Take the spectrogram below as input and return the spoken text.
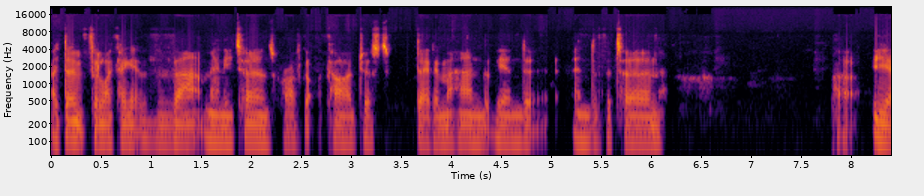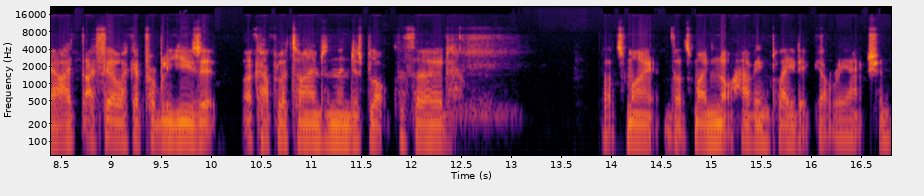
I don't feel like I get that many turns where I've got a card just dead in my hand at the end end of the turn. But yeah, I, I feel like I'd probably use it a couple of times and then just block the third. That's my that's my not having played it gut reaction.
